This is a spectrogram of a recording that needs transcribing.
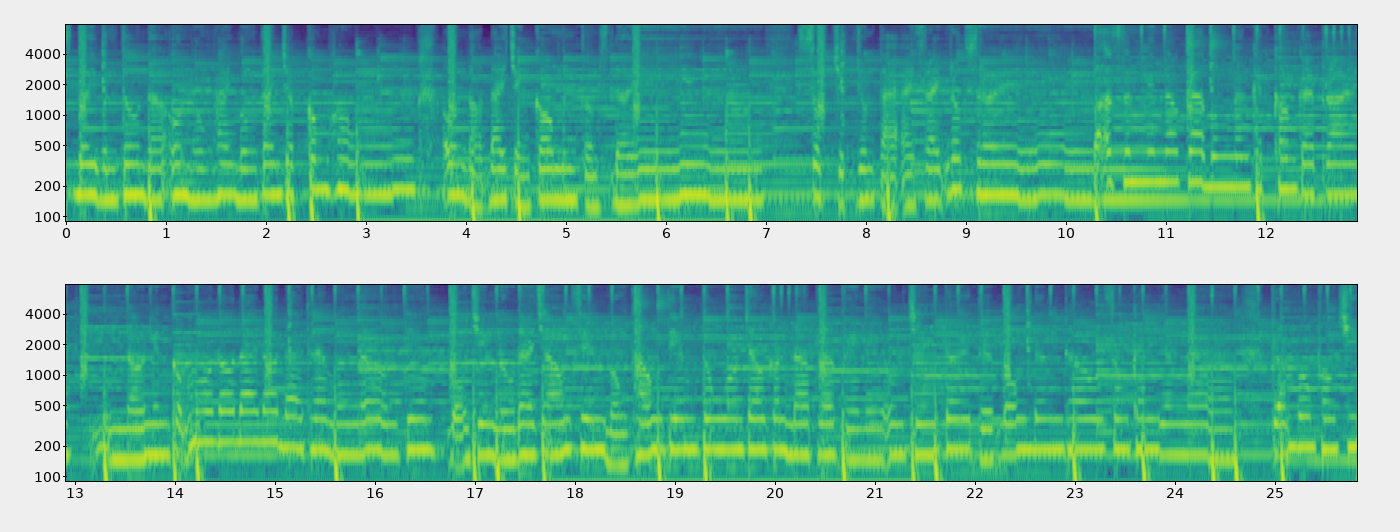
ស្ដីបន្តូនដល់អូនហងហាញបងតែងចាប់កំហុងអូនដកដៃចេញក៏មិនព្រមស្ដីសុខចិត្តយំតែឯងស្រែករកស្រី បើសិនមានឱកាសបងនឹងខិតខំកែប្រែមិននៅមានកុំហៅដល់ដែរដល់ដែរថ្លឹងមកលើនទៀនបងជាមនុស្សដែលចោមសៀនបងថោងទៀនទុំអូនចៅកណ្ដាលផ្លូវពេលនេះអូនចេញទៅទើបបងដឹងថាអូនសំខាន់យ៉ាងណាព្រមបងផងជី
